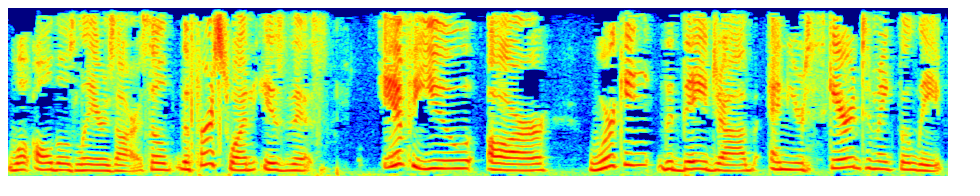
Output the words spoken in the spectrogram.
what all those layers are. So the first one is this. If you are working the day job and you're scared to make the leap,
